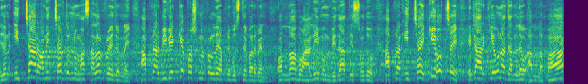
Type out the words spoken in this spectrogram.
এই জন্য ইচ্ছা আর অনিচ্ছার জন্য মাস আলার প্রয়োজন নেই। আপনার বিবেককে প্রশ্ন করলে আপনি বুঝতে পারবেন, আল্লাহ আলিম বিদাতি সদুর। আপনার ইচ্ছায় কি হচ্ছে, এটা আর কেউ না জানলেও আল্লাহ পাক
